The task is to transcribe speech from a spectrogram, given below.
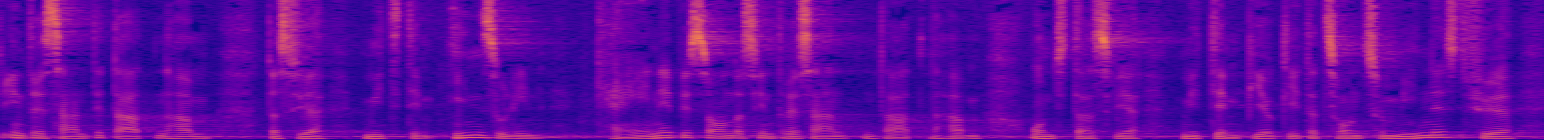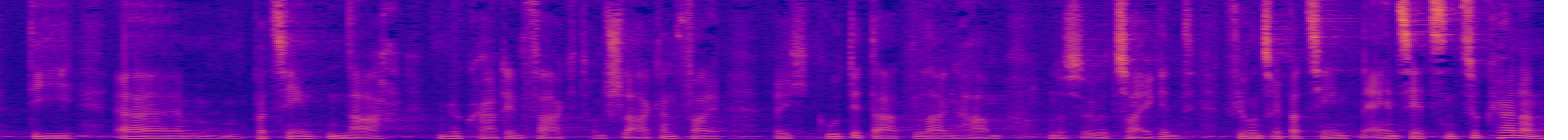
interessante Daten haben, dass wir mit dem Insulin keine besonders interessanten Daten haben und dass wir mit dem Bioglitazon zumindest für die äh, Patienten nach Myokardinfarkt und Schlaganfall recht gute Datenlagen haben und das überzeugend für unsere Patienten einsetzen zu können.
